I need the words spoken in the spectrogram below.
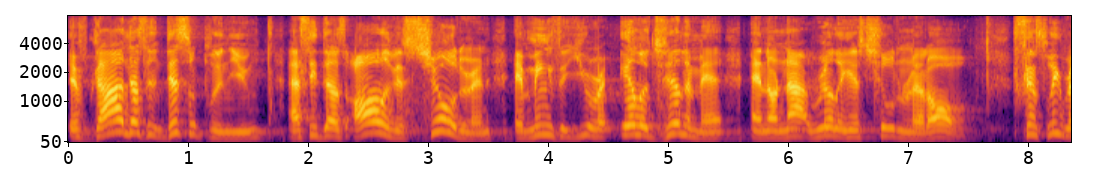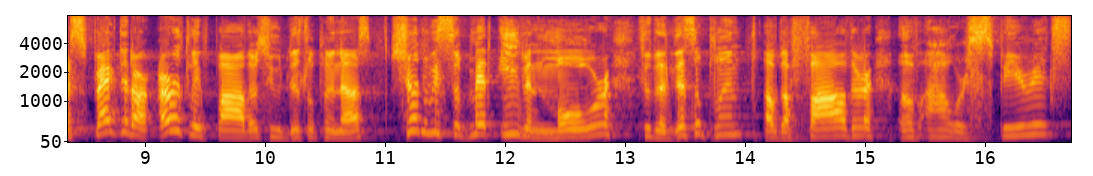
If God doesn't discipline you as he does all of his children, it means that you are illegitimate and are not really his children at all. Since we respected our earthly fathers who disciplined us, shouldn't we submit even more to the discipline of the Father of our spirits?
